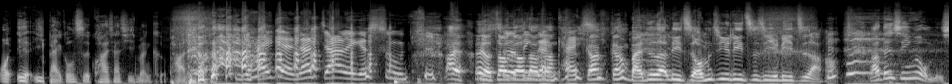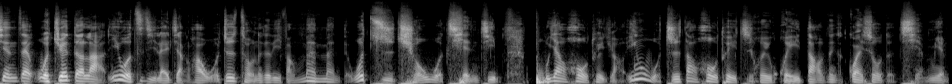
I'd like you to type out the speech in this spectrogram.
哦，一一百公尺的胯下其实蛮可怕的。你还给人家加了一个数据，哎哎呦，糟糕糟糕！刚刚白这个励志，我们继续励志，继续励志啊！好，然后但是因为我们现在，我觉得啦，因为我自己来讲的话，我就是从那个地方慢慢的，我只求我前进，不要后退就好，因为。我知道后退只会回到那个怪兽的前面，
